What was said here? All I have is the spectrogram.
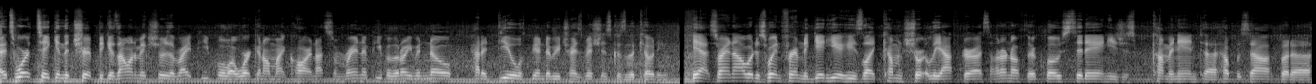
it's worth taking the trip because I want to make sure the right people are working on my car, not some random people that don't even know how to deal with BMW transmissions because of the coding. Yeah, so right now we're just waiting for him to get here. He's like coming shortly after us. I don't know if they're closed today and he's just coming in to help us out, but uh,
